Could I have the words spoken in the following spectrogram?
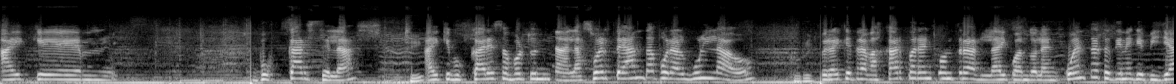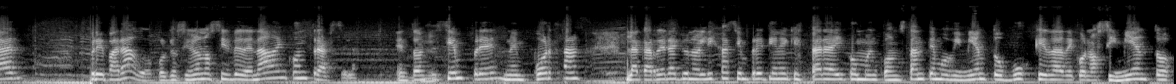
hay que mm, buscárselas, hay que buscar esa oportunidad. La suerte anda por algún lado, pero hay que trabajar para encontrarla y cuando la encuentres te tiene que pillar preparado, porque si no, no sirve de nada encontrársela. Entonces siempre, no importa la carrera que uno elija, siempre tiene que estar ahí como en constante movimiento, búsqueda de conocimiento,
